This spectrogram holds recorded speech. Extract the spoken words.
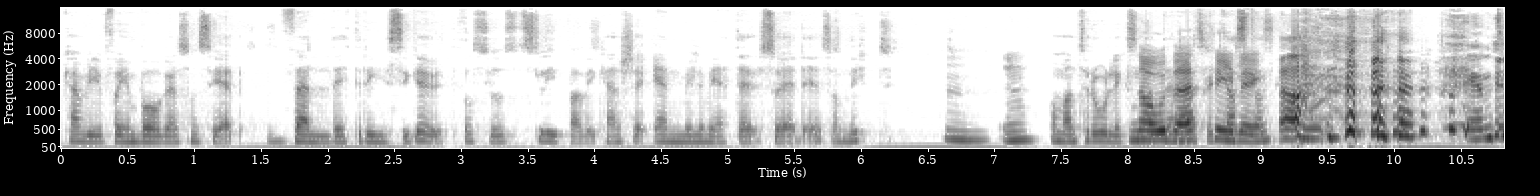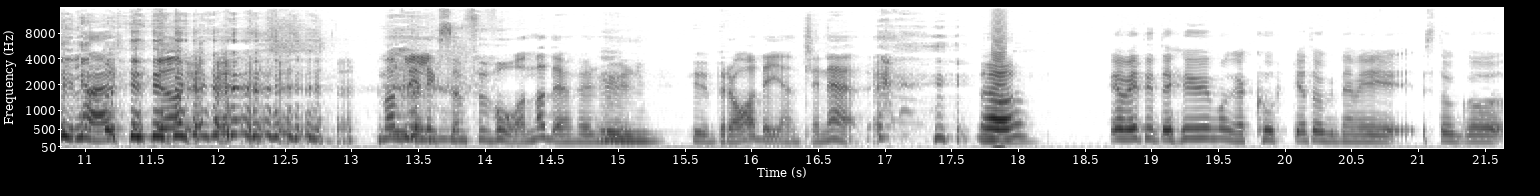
kan vi få in bågar som ser väldigt risiga ut och så slipar vi kanske en millimeter så är det som nytt. Mm. Mm. Om man tror liksom Know att det här ska feeling. kastas. Ja. En till här. Man blir liksom förvånad över hur, Mm. hur bra det egentligen är. Ja. Jag vet inte hur många kort jag tog när vi stod och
